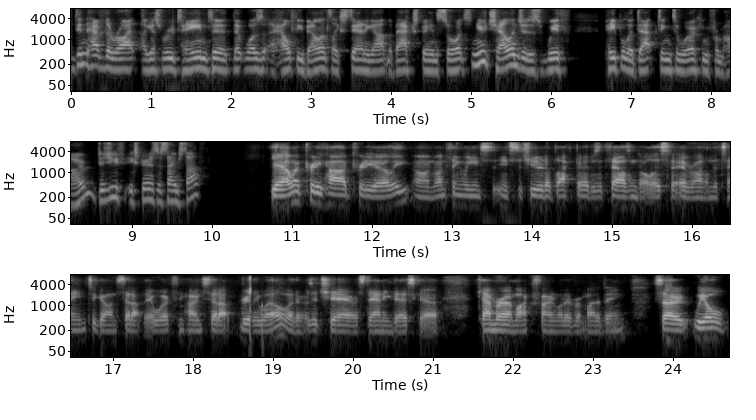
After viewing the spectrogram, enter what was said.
didn't have the right I guess routine to that was a healthy balance, like standing up, my back's being sore. It's new challenges with people adapting to working from home. Did you experience the same stuff? Yeah, I went pretty hard pretty early on. One thing we inst- instituted at Blackbird was $1,000 for everyone on the team to go and set up their work from home setup really well, whether it was a chair, a standing desk, a camera, a microphone, whatever it might have been. So we all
